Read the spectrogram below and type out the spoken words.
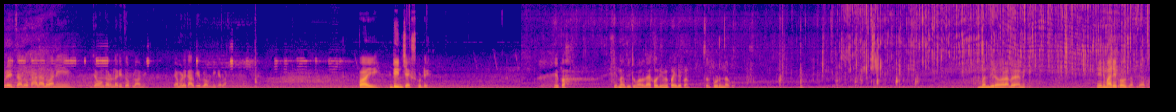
फ्रेश झालो काल आलो आणि जेवण करून लगेच झोपलो आम्ही. त्यामुळे काल काही ब्लॉग नाही केला. पायी डिनचॅक्स कुठे? हे पा ही नदी तुम्हाला दाखवली मी पहिले पण. चल पुढून दाखव. मंदिरावर आलोय आम्ही. यांनी माझे क्रॉस घातले आता.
